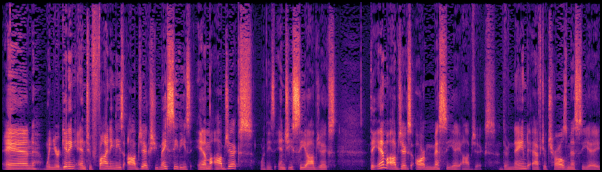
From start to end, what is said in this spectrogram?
And when you're getting into finding these objects, you may see these M objects or these NGC objects. The M objects are Messier objects. They're named after Charles Messier,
